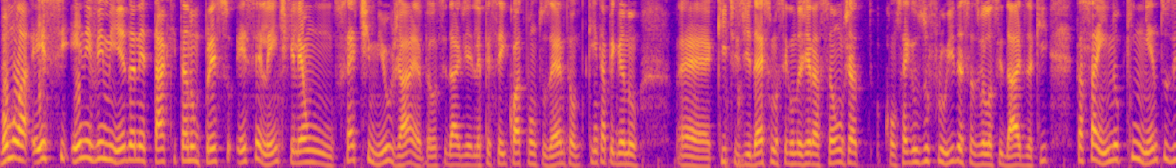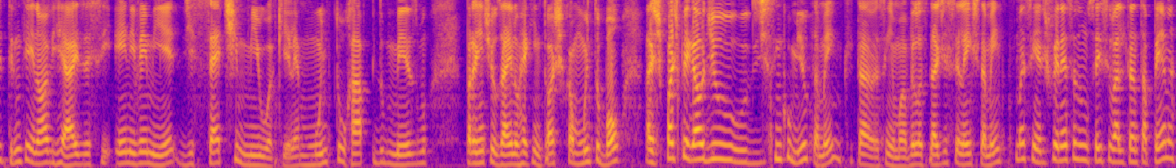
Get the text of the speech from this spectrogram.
Vamos lá, esse NVMe da Netak está num preço excelente, que ele é um 7000 já, é velocidade, ele é PCI 4.0, então quem está pegando é, kits de 12 geração já consegue usufruir dessas velocidades aqui. Tá saindo 539 reais esse NVMe de 7000 aqui, ele é muito rápido mesmo para a gente usar aí no Hackintosh, fica muito bom. A gente pode pegar o de, o de 5000 também, que tá assim, uma velocidade excelente também, mas assim, a diferença não sei se vale tanto a pena.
